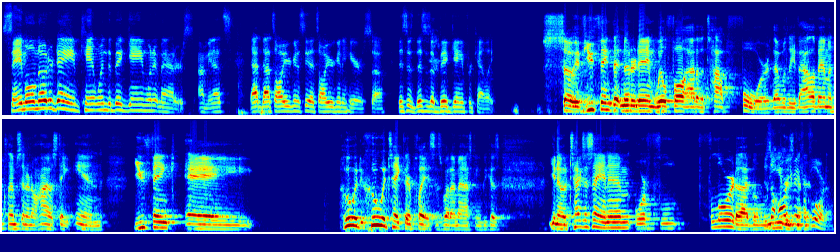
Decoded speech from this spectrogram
Same old Notre Dame can't win the big game when it matters. I mean, that's that. That's all you're going to see. That's all you're going to hear. So this is this is a big game for Kelly. So if you think that Notre Dame will fall out of the top four, that would leave Alabama, Clemson, and Ohio State in. You think a who would who would take their place is what I'm asking because you know Texas A&M or Fl- Florida, I believe. There's an argument gonna, for Florida.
